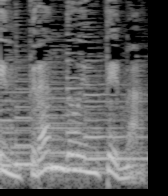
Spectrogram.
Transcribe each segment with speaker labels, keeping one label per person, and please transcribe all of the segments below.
Speaker 1: Entrando en tema.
